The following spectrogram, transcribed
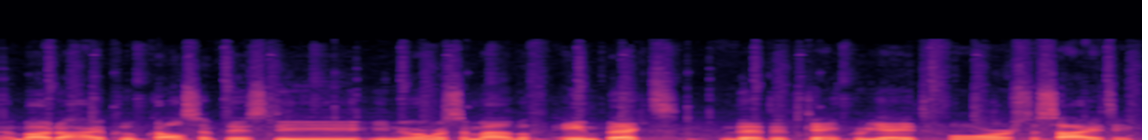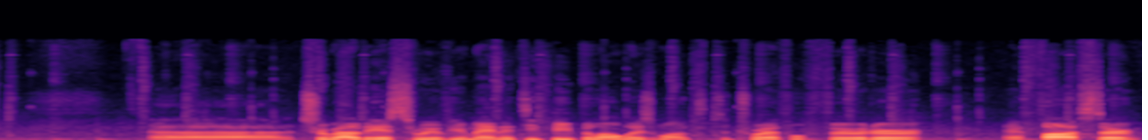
about the Hyperloop concept is the enormous amount of impact that it can create for society. Uh, throughout the history of humanity, people always wanted to travel further and faster.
